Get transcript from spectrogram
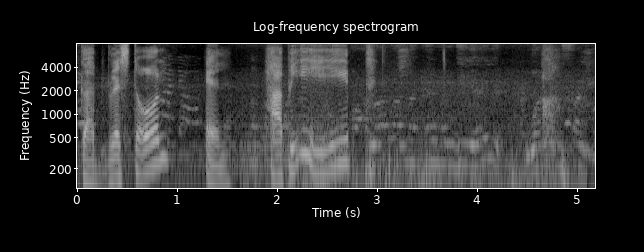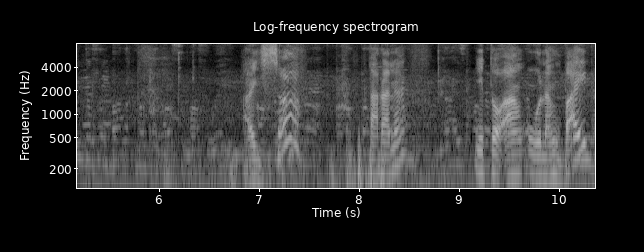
God bless to all and happy eat! Ay so, tara na. Ito ang unang bite.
